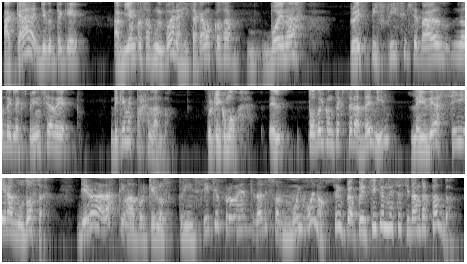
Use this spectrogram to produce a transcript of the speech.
acá yo encontré que habían cosas muy buenas y sacamos cosas buenas, pero es difícil separarlo de la experiencia de ¿de qué me estás hablando? Porque como el, todo el contexto era débil, la idea sí era dudosa. Y era una lástima, porque los principios probablemente tales son muy buenos. Sí, pero principios necesitan respaldo.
